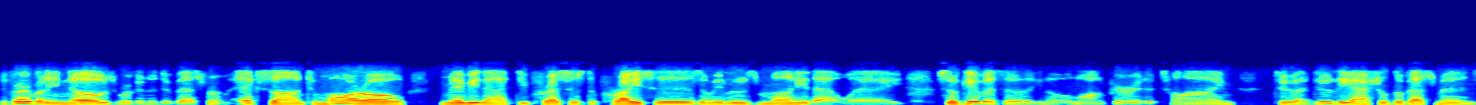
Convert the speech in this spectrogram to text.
if everybody knows we're going to divest from Exxon tomorrow, maybe that depresses the prices and we lose money that way. So give us a, you know, a long period of time to do the actual divestment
